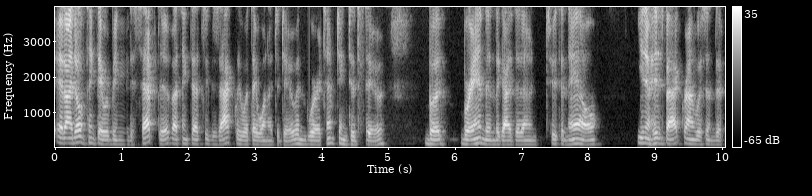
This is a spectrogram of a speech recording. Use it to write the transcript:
and I don't think they were being deceptive. I think that's exactly what they wanted to do and were attempting to do. But Brandon, the guy that owned Tooth and Nail, you know his background was in the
